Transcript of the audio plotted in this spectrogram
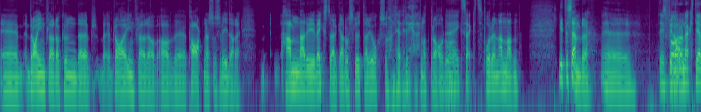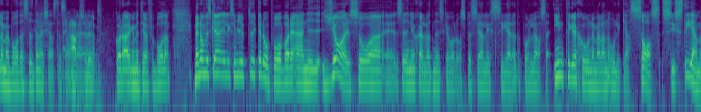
eh, bra inflöde av kunder, bra inflöde av, av eh, partners och så vidare. Hamnar du i växtverk, ja, då slutar du också leverera något bra och då exakt. får du en annan lite sämre. Eh, Det är för och nackdelar med båda sidorna känns det som. Nej, absolut. Går att argumentera för båda. Men om vi ska liksom djupdyka då på vad det är ni gör så eh, säger ni själva att ni ska vara då specialiserade på att lösa integrationer mellan olika SAS-system.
